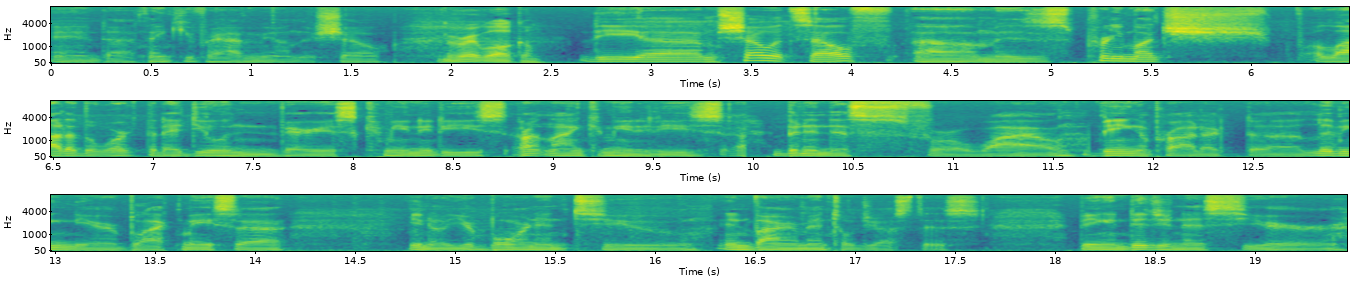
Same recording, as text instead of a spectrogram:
and uh, thank you for having me on the show. You're very welcome. The um, show itself um, is pretty much a lot of the work that I do in various communities, frontline communities. I've been in this for a while. Being a product, uh, living near Black Mesa, you know, you're born into environmental justice. Being indigenous, you're,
